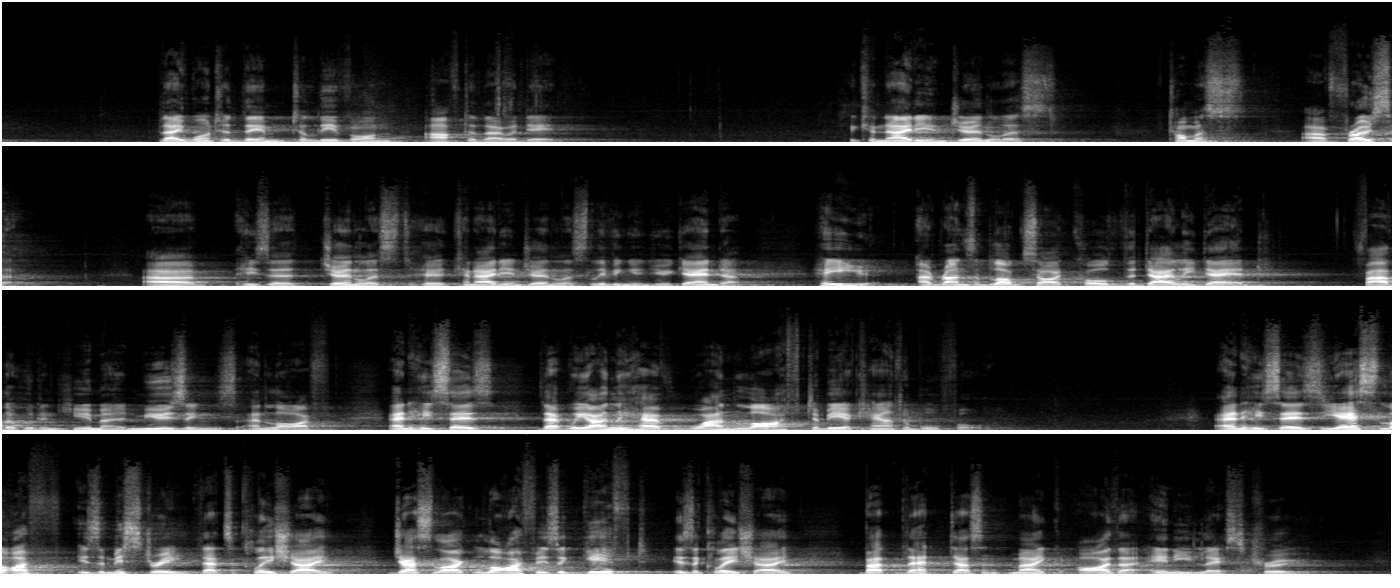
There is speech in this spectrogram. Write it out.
they wanted them to live on after they were dead. The Canadian journalist Thomas uh, Froese, uh, he's a journalist, a Canadian journalist living in Uganda. He uh, runs a blog site called The Daily Dad Fatherhood and Humour, Musings and Life. And he says that we only have one life to be accountable for. And he says, yes, life is a mystery, that's a cliche, just like life is a gift is a cliche, but that doesn't make either any less true.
